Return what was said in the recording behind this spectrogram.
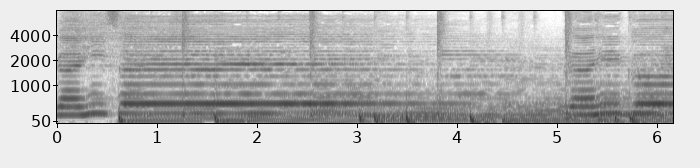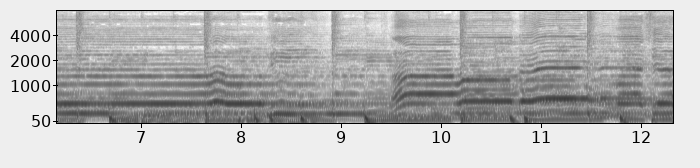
कहीं से कहीं को भी आओ बजा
